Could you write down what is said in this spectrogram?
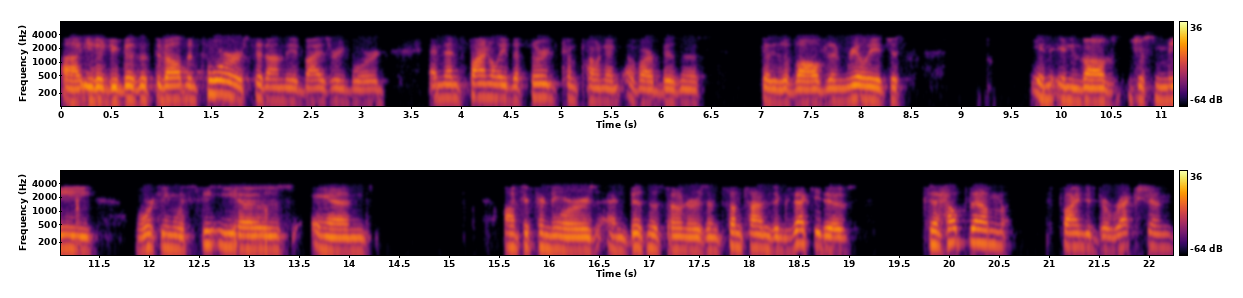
uh, either do business development for or sit on the advisory board. And then finally, the third component of our business that has evolved, and really it just it, it involves just me working with CEOs and entrepreneurs and business owners and sometimes executives to help them find a direction,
